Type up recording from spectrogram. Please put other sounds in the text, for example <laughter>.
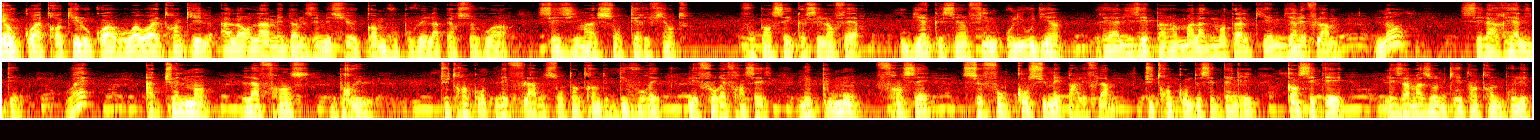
Bien ou quoi Tranquille ou quoi Ouais, ouais, tranquille. Alors là, mesdames et messieurs, comme vous pouvez l'apercevoir, ces images sont terrifiantes. Vous pensez que c'est l'enfer Ou bien que c'est un film hollywoodien réalisé par un malade mental qui aime bien les flammes Non, c'est la réalité. Ouais, actuellement, la France brûle. Tu te rends compte, les flammes sont en train de dévorer les forêts françaises. Les poumons français se font consumer par les flammes. Tu te rends compte de cette dinguerie? Quand c'était les Amazones qui étaient en train de brûler,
